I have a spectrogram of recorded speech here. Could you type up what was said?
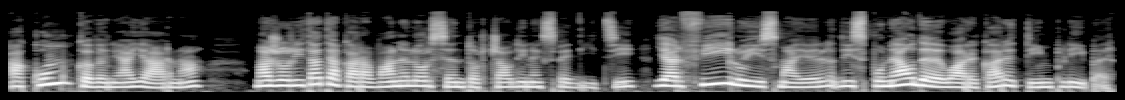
Acum că venea iarna, majoritatea caravanelor se întorceau din expediții, iar fiii lui Ismael dispuneau de oarecare timp liber.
